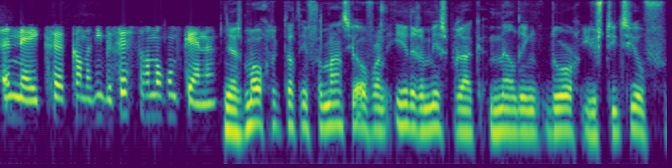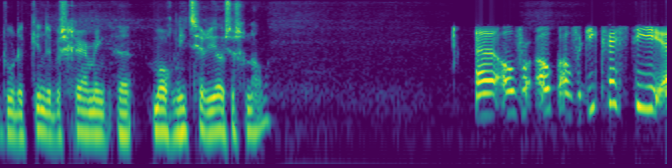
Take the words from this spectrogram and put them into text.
nee, ik kan het niet bevestigen, nog ontkennen. Ja, is het mogelijk dat informatie over een eerdere misbruikmelding door justitie of door de kinderbescherming mogelijk niet serieus is genomen? Uh, over, ook over die kwestie uh,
